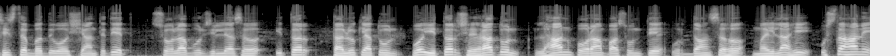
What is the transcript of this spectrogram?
शिस्तबद्ध व शांततेत सोलापूर जिल्ह्यासह इतर तालुक्यातून व इतर शहरातून लहान पोरांपासून ते वृद्धांसह महिलाही उत्साहाने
